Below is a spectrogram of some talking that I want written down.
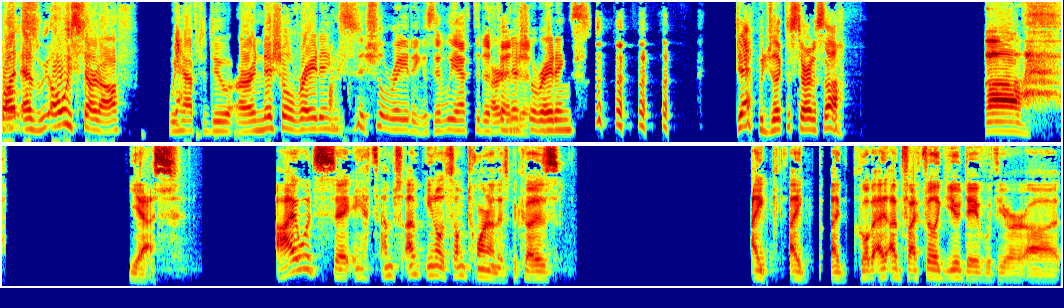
but Oh, as we always start off, we Yeah. have to do our initial Our ratings. initial ratings, and we have to Our defend initial it. ratings. Jeff, would you like to start us off? Uh, Yes, I would say it's, I'm, I'm you know I'm torn on this because I I I go back. I, I feel like you, Dave, with your uh,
